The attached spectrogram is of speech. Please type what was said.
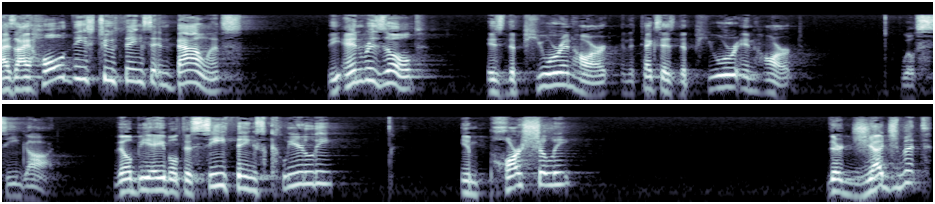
As I hold these two things in balance, the end result is the pure in heart, and the text says, the pure in heart will see God. They'll be able to see things clearly, impartially. Their judgment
